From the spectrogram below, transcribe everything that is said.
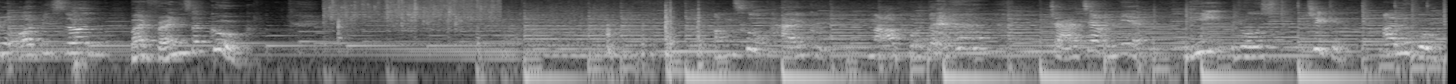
New episode, my friend is a cook. 糖醋排骨、麻婆豆腐、炸酱面 ghee roast chicken、aloo gobi。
